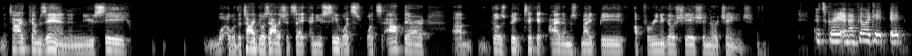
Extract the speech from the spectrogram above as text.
the tide comes in and you see what the tide goes out i should say and you see what's what's out there um, those big ticket items might be up for renegotiation or change it's great and i feel like it it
